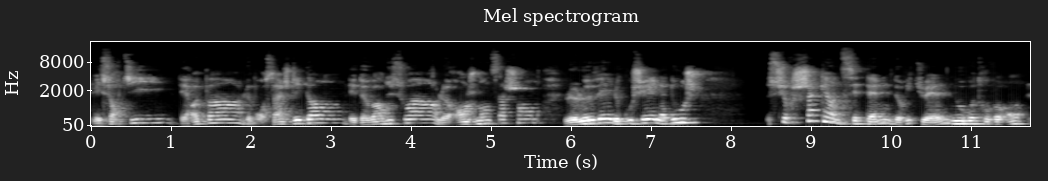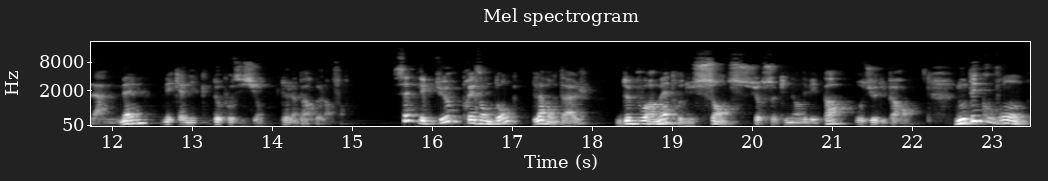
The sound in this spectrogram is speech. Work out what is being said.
Les sorties, les repas, le brossage des dents, les devoirs du soir, le rangement de sa chambre, le lever, le coucher, la douche, sur chacun de ces thèmes de rituels, nous retrouverons la même mécanique d'opposition de la part de l'enfant. Cette lecture présente donc l'avantage de pouvoir mettre du sens sur ce qui n'en avait pas aux yeux du parent. Nous découvrons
